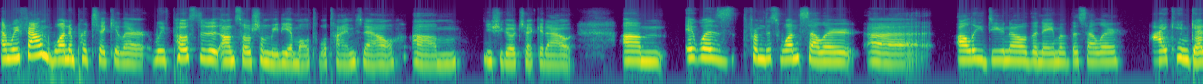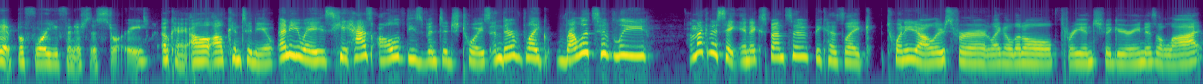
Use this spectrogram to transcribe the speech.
And we found one in particular. We've posted it on social media multiple times now. Um, you should go check it out. Um, it was from this one seller. Uh, Ollie, do you know the name of the seller? I can get it before you finish this story. Okay, I'll I'll continue. Anyways, he has all of these vintage toys, and they're like relatively. I'm not gonna say inexpensive because like twenty dollars for like a little three inch figurine is a lot,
